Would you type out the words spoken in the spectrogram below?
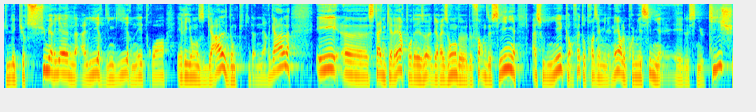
d'une lecture sumérienne à lire d'Ingir, Né 3 et Gal, donc qui donne Nergal. Et euh, Steinkeller, pour des, raisons de, forme de signe, a souligné qu'en fait, au troisième millénaire, le premier signe est le signe Kish,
